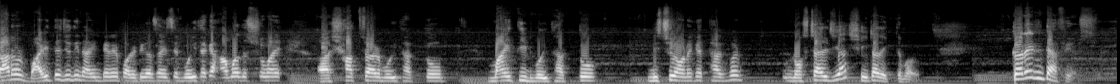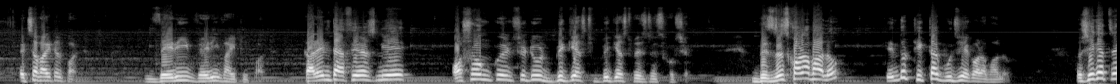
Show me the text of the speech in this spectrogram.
কারোর বাড়িতে যদি নাইন টেনের পলিটিক্যাল সায়েন্সের বই থাকে, আমাদের সময় সাতটার বই থাকতো, মাইতির বই থাকতো, নিশ্চয়ই অনেকের থাকবে নস্টালজিয়া সেটা দেখতে পারো। Current affairs it's a vital part very very vital part current affairs নিয়ে অসংখ্য ইনস্টিটিউট বিগেস্ট বিগেস্ট বিজনেস করছে। বিজনেস করা ভালো, কিন্তু ঠিকঠাক বুঝিয়ে করা ভালো। তো সেক্ষেত্রে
